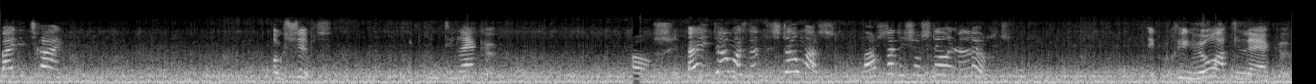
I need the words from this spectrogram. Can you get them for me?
bij die trein. Oh, chips. Ik vind die lekker. Oh shit. Hé hey, Thomas, dat is Thomas. Waarom staat hij zo stil in de lucht? Ik begin heel hard te lekken.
